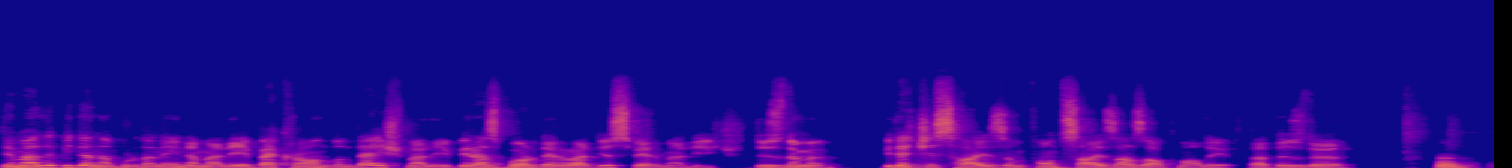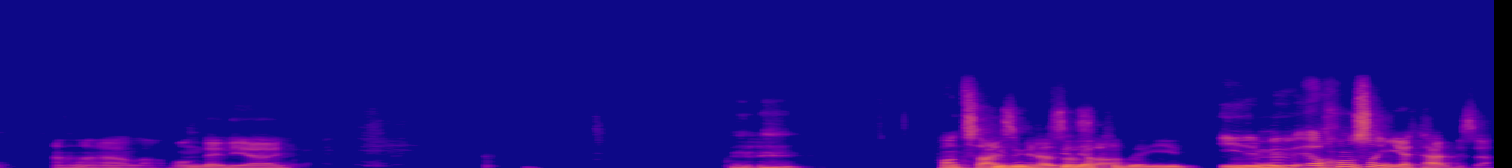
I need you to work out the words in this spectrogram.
deməli bir dənə burada nə etməliyik? Background-unu dəyişməliyik. Biraz border radius verməliyik. Düzdürmü? Bir də ki size-ın, font size-ı azaltmalıyıq da, düzdür? Bəli. Aha, əla. Onu da eləyək. font size biraz iyi. 20 oxunsun yetər bizə.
